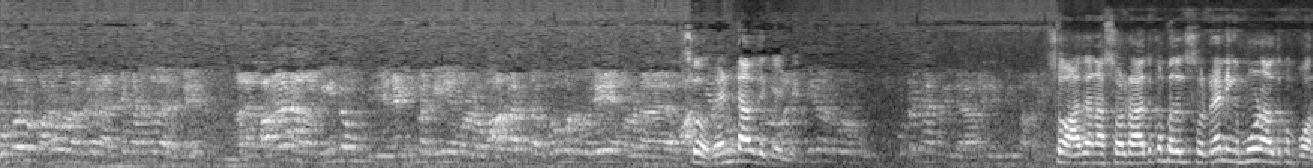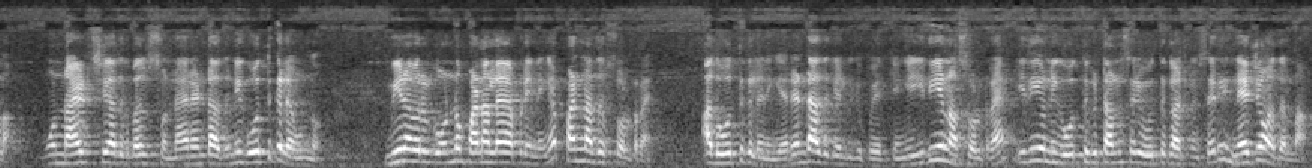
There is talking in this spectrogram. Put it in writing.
ஒவ்வொரு இருக்கு. அந்த மீண்டும் ரெடி பண்ணி எங்களோட வாழ்வாதாரத்தை எங்களோட ரெண்டாவது கேள்வி. ஸோ அதை நான் சொல்கிறேன் அதுக்கும் பதில் சொல்கிறேன் நீங்கள் மூணாவதுக்கும் போகலாம் ஒன்று ஆயிடுச்சு அதுக்கு பதில் சொன்னேன். ரெண்டாவது. நீங்கள் ஒத்துக்கலை ஒன்றும் மீனவர்களுக்கு ஒன்றும் பண்ணலை அப்படின்னீங்க. பண்ணதை சொல்றேன். அது ஒத்துக்கல நீங்க. ரெண்டாவது கேள்விக்கு போயிருக்கீங்க. இதையும் நான் சொல்றேன். இதையும் நீங்க ஒத்துக்கிட்டாலும் சரி ஒத்துக்காட்டிலும் சரி நிஜம் அதெல்லாம்.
